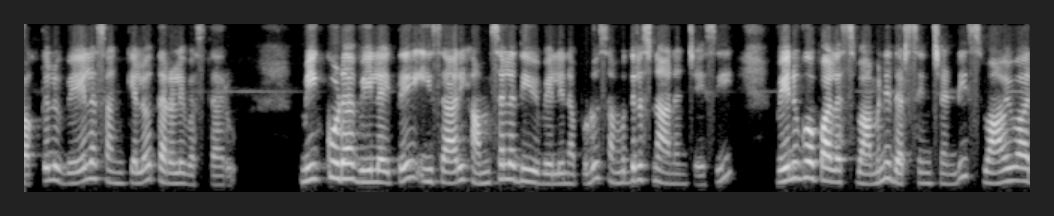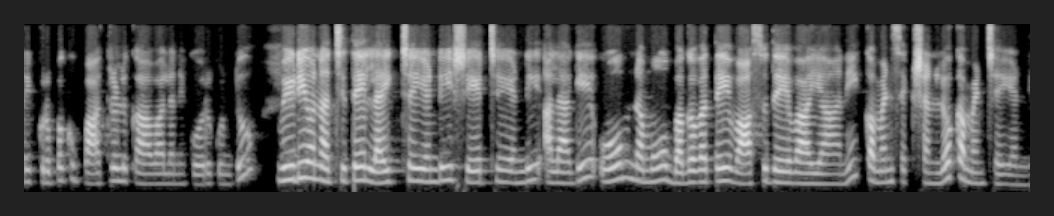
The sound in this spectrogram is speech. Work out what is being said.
భక్తులు వేల సంఖ్యలో తరలివస్తారు. మీకు కూడా వీలైతే ఈసారి హంసల దీవి వెళ్ళినప్పుడు సముద్ర స్నానం చేసి వేణుగోపాల స్వామిని దర్శించండి. స్వామివారి కృపకు పాత్రలు కావాలని కోరుకుంటూ వీడియో నచ్చితే లైక్ చేయండి షేర్ చేయండి. అలాగే ఓం నమో భగవతే వాసుదేవాయ అని కమెంట్ సెక్షన్లో కమెంట్ చేయండి.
